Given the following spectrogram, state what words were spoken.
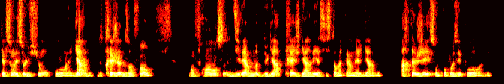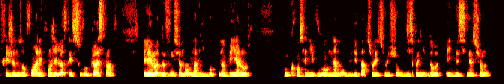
Quelles sont les solutions pour la garde de très jeunes enfants? En France, divers modes de garde, crèche, garderie, assistant maternel, garde partagés sont proposés pour les très jeunes enfants. À l'étranger, l'offre est souvent plus restreinte et les modes de fonctionnement varient beaucoup d'un pays à l'autre. Donc renseignez-vous en amont du départ sur les solutions disponibles dans votre pays de destination.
